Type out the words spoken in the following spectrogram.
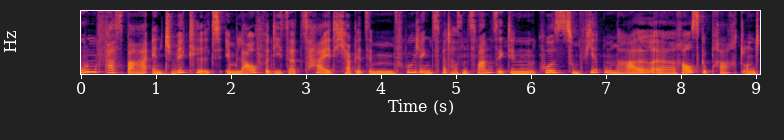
unfassbar entwickelt im Laufe dieser Zeit. Ich habe jetzt im Frühling 2020 den Kurs zum vierten Mal äh, rausgebracht und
